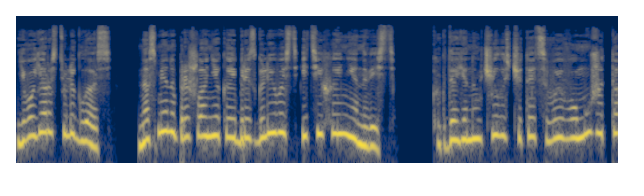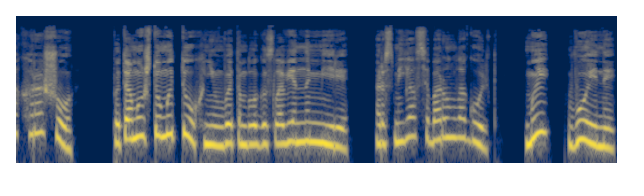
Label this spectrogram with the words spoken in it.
Его ярость улеглась. На смену пришла некая брезгливость и тихая ненависть. Когда я научилась читать своего мужа так хорошо, потому что мы тухнем в этом благословенном мире, рассмеялся барон Лагольд. Мы, воины,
